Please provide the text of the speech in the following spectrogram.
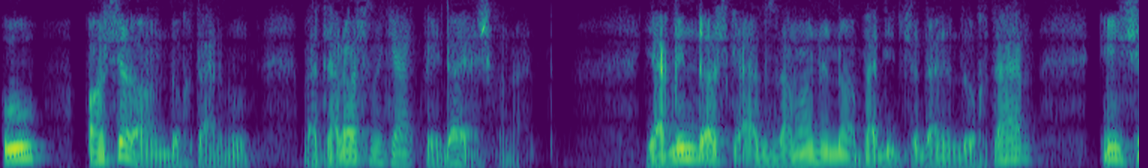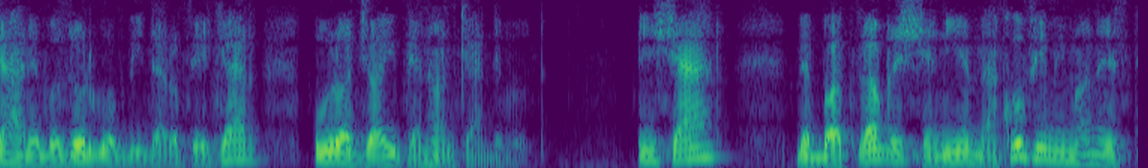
او عاشق آن دختر بود و تلاش می‌کرد پیدایش کند. یقین داشت که از زمان ناپدید شدن دختر این شهر بزرگ و بیدر و پیکر او را جایی پنهان کرده بود. این شهر به باطلاق شنی مخوفی میمانست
